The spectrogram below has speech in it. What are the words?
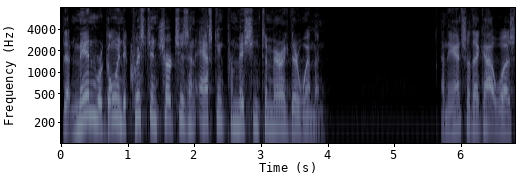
that men were going to Christian churches and asking permission to marry their women. And the answer they got was,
